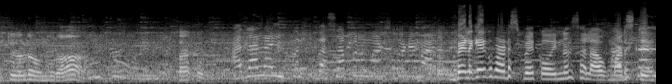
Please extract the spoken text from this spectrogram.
ಎಷ್ಟು ಸಾಕು. ಅದಲ್ಲ ಇಲ್ಲಿ ಫಸ್ಟ್ ಬಸಪ್ಪನ ಮಾಡಿಸ್ಕೊಂಡೆ ಮಾಡೋದು ಬೆಳಗ್ಗೆ ಮಾಡಿಸ್ಬೇಕು ಇನ್ನೊಂದ್ಸಲ ಅವಾಗ ಮಾಡಿಸ್ತೀವಿ.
